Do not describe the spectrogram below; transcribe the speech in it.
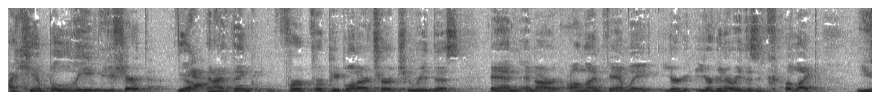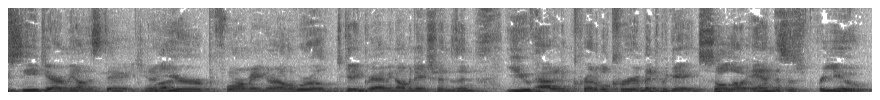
I can't believe you shared that. Yeah. Yeah. And I think for, for people in our church who read this and, and our online family, you're you're gonna read this and go like you see Jeremy on the stage. You know, Right. you're performing around the world, getting Grammy nominations, and you've had an incredible career in Benjamin Gate and solo. And this is for you,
